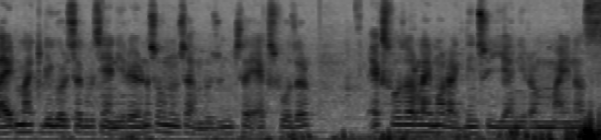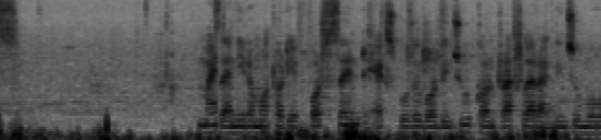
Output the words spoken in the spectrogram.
लाइटमा क्लिक गरिसकेपछि यहाँनिर हेर्न सक्नुहुन्छ हाम्रो जुन चाहिँ एक्सपोजर एक्सपोजरलाई म राखिदिन्छु यहाँनिर माइनस माइनस यहाँनिर म थर्टी एट पर्सेन्ट एक्सपोजर गरिदिन्छु। कन्ट्रास्टलाई राखिदिन्छु म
